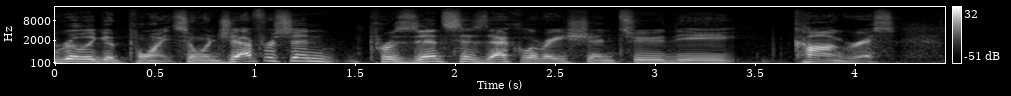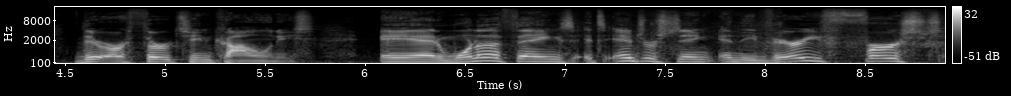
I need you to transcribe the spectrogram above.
really good point. So, when Jefferson presents his declaration to the Congress, there are 13 colonies. And one of the things, it's interesting, in the very first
